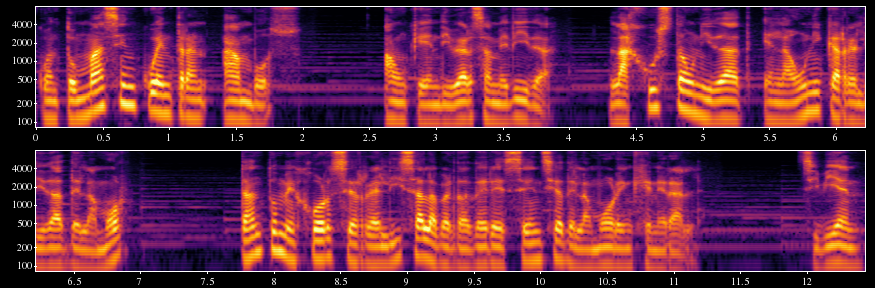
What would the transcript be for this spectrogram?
Cuanto más se encuentran ambos, aunque en diversa medida, la justa unidad en la única realidad del amor, tanto mejor se realiza la verdadera esencia del amor en general. Si bien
